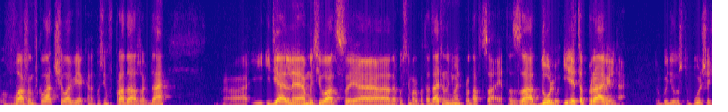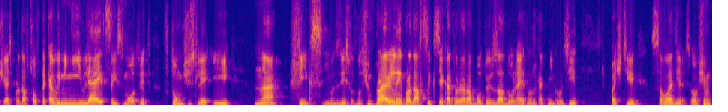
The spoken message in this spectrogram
важен вклад человека, допустим, в продажах, да, а, и идеальная мотивация, допустим, работодателя нанимать продавца – это за долю, и это правильно. Другое дело, что большая часть продавцов таковыми не является и смотрит в том числе и на фикс. И вот здесь вот, в общем, правильные продавцы – те, которые работают за долю, а это уже как ни крути, почти совладельцы. В общем,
